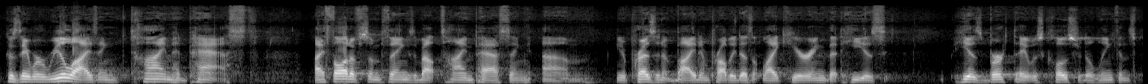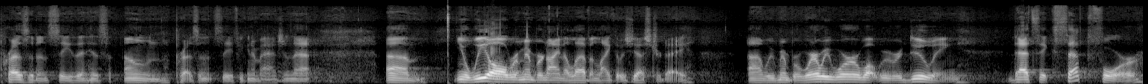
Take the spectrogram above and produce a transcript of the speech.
because they were realizing time had passed. I thought of some things about time passing. Um, you know, President Biden probably doesn't like hearing that he is, his birthday was closer to Lincoln's presidency than his own presidency, if you can imagine that. Um, you know, we all remember 9 11 like it was yesterday. Uh, we remember where we were, what we were doing. That's except for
